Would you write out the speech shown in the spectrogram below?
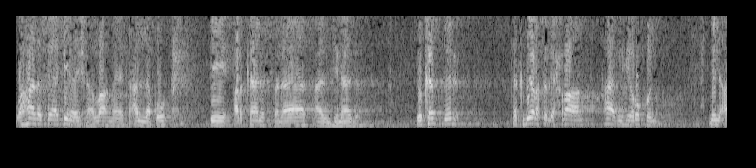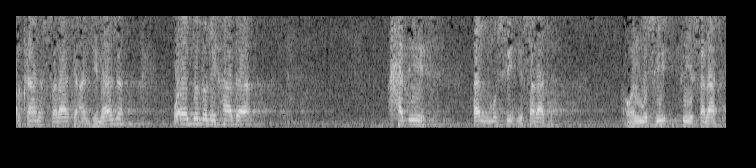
وهذا سيأتينا إن شاء الله ما يتعلق بأركان الصلاة على الجنازة. يكبر تكبيرة الإحرام هذه ركن من أركان الصلاة على الجنازة ويدل لهذا حديث المسيء صلاته أو المسيء في صلاته.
